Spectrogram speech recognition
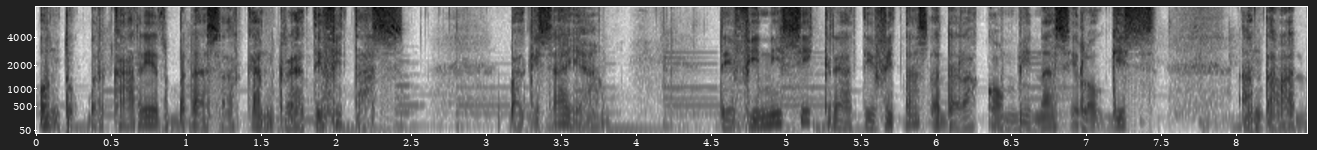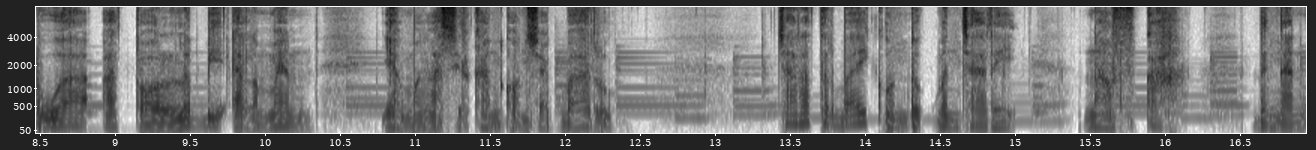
untuk berkarir berdasarkan kreativitas. Bagi saya, definisi kreativitas adalah kombinasi logis antara dua atau lebih elemen yang menghasilkan konsep baru. Cara terbaik untuk mencari nafkah dengan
